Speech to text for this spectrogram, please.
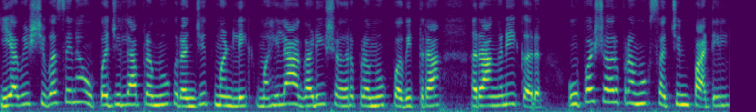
यावेळी शिवसेना उपजिल्हा प्रमुख रणजित मंडलिक महिला आघाडी शहर प्रमुख पवित्रा रांगणेकर उपशहर प्रमुख सचिन पाटील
